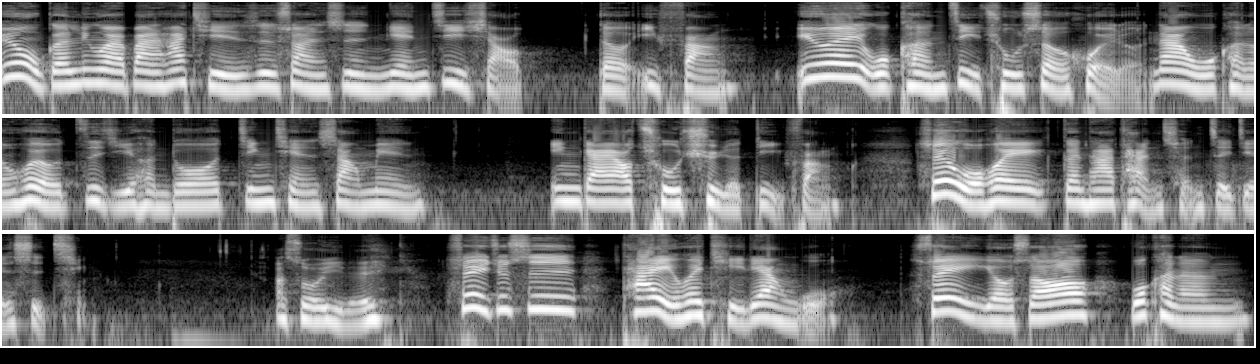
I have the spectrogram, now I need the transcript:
为我跟另外一半他其实是算是年纪小的一方，因为我可能自己出社会了，那我可能会有自己很多金钱上面应该要出去的地方，所以我会跟他坦诚这件事情。啊，所以嘞，所以就是他也会体谅我，所以有时候我可能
